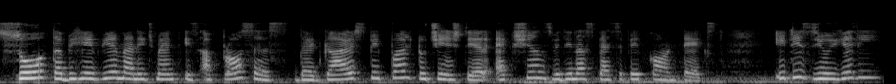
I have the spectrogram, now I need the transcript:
so the behavior management is a process that guides people to change their actions within a specific context. It is usually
